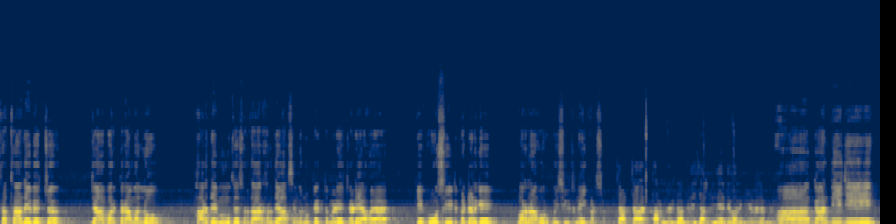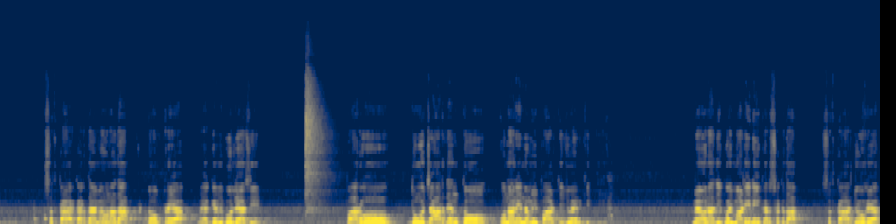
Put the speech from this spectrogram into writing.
ਥੱਥਾਂ ਦੇ ਵਿੱਚ ਜਾਂ ਵਰਕਰਾਂ ਵੱਲੋਂ ਹਰ ਦੇ ਮੂੰਹ ਤੇ ਸਰਦਾਰ ਹਰਦਿਆਲ ਸਿੰਘ ਨੂੰ ਟਿਕਟ ਮਿਲੇ ਚੜਿਆ ਹੋਇਆ ਹੈ ਕਿ ਉਹ ਸੀਟ ਕੱਢਣਗੇ। ਵਰਨਾ ਹੋਰ ਕੋਈ ਸੀਟ ਨਹੀਂ ਕੱਢ ਸਕਦਾ। ਚਰਚਾ ਧਰਮਵੀਰ ਗਾਂਧੀ ਦੀ ਚੱਲ ਰਹੀ ਹੈ ਇਹਦੇ ਬਾਰੇ ਕੀ ਕਹਿਣਾ ਚਾਹੁੰਦੇ ਹੋ? ਗਾਂਧੀ ਜੀ ਸਤਿਕਾਰ ਕਰਦਾ ਮੈਂ ਉਹਨਾਂ ਦਾ ਡਾਕਟਰ ਆ ਮੈਂ ਅੱਗੇ ਵੀ ਬੋਲਿਆ ਸੀ। ਪਰ ਉਹ 2-4 ਦਿਨ ਤੋਂ ਉਹਨਾਂ ਨੇ ਨਵੀਂ ਪਾਰਟੀ ਜੁਆਇਨ ਕੀਤੀ ਆ। ਮੈਂ ਉਹਨਾਂ ਦੀ ਕੋਈ ਮਾੜੀ ਨਹੀਂ ਕਰ ਸਕਦਾ ਸਤਿਕਾਰਯੋਗ ਆ।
